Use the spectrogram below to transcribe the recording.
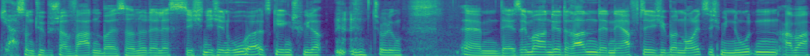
Ja, so ein typischer Wadenbeißer, ne? Der lässt sich nicht in Ruhe als Gegenspieler. Entschuldigung. Ähm, der ist immer an dir dran, der nervt dich über 90 Minuten, aber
